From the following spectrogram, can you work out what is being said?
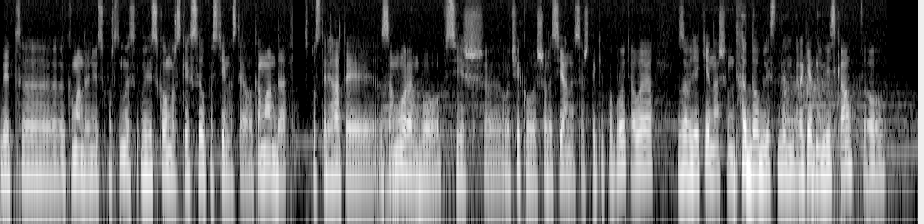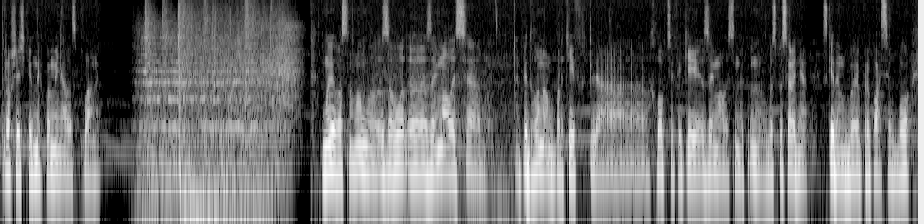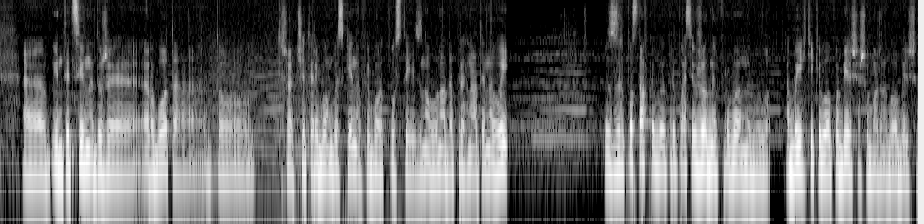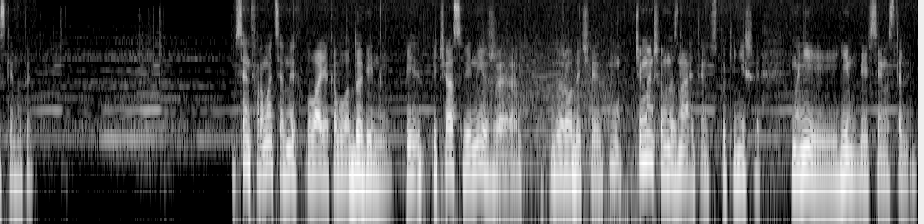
Від е, командування військово- військово-морських сил постійно стояла команда спостерігати за морем, бо всі ж е, очікували, що росіяни все ж таки попруть, але завдяки нашим доблісним ракетним військам, то трошечки в них помінялись плани. Ми в основному е, займалися підгоном бортів для хлопців, які займалися ну, безпосередньо скидом боєприпасів, бо е, інтенсивна дуже робота, то що чотири бомби скинув і борт пустий. Знову треба пригнати новий. З поставкою боєприпасів жодних проблем не було. Аби їх тільки було побільше, щоб можна було більше скинути. Вся інформація в них була, яка була до війни. Під час війни вже родичі, ну, чим менше вони знають, тим спокійніше мені, і їм і всім остальним.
